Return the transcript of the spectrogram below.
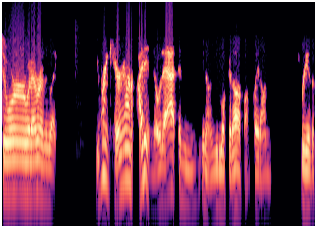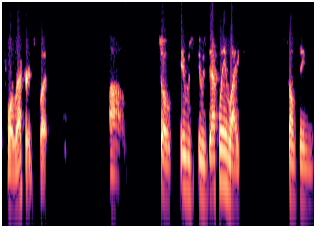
tour or whatever, and they're like, "You were in Carry On? I didn't know that." And you know, you look it up. I played on three of the four records, but um, so it was it was definitely like something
